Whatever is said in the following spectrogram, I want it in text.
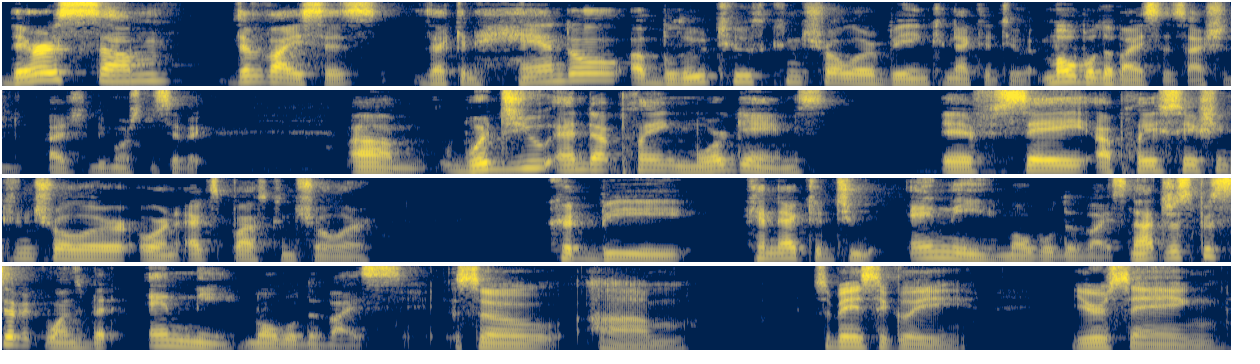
There are some devices that can handle a Bluetooth controller being connected to it. Mobile devices, I should I should be more specific. Um, would you end up playing more games if, say, a PlayStation controller or an Xbox controller could be connected to any mobile device, not just specific ones, but any mobile device. So um, so basically, you're saying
